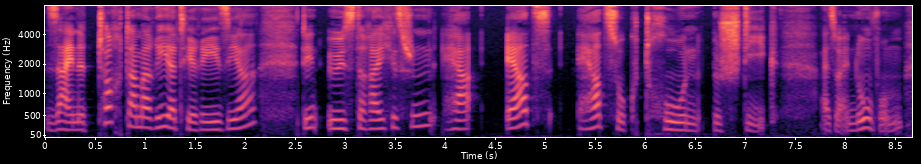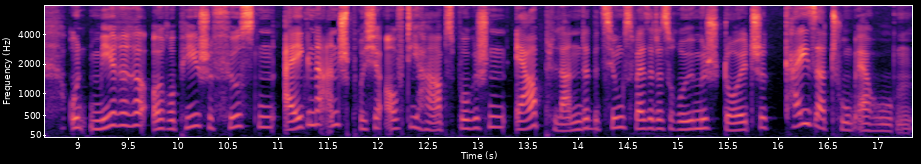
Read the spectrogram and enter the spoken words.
seine Tochter Maria Theresia den österreichischen Herr Erzherzogthron bestieg, also ein Novum, und mehrere europäische Fürsten eigene Ansprüche auf die habsburgischen Erblande bzw. das römisch-deutsche Kaisertum erhoben.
